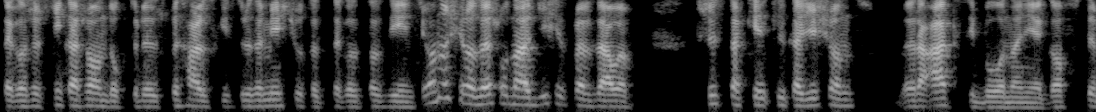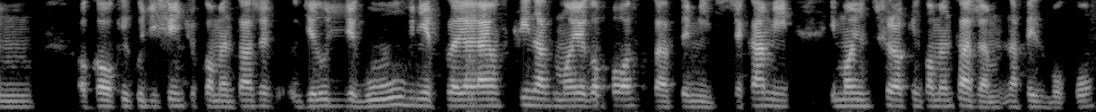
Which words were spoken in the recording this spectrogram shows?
tego rzecznika rządu, który Spychalski, który zamieścił to, tego, to zdjęcie, ono się rozeszło, nawet dzisiaj sprawdzałem, 300 kie- kilkadziesiąt reakcji było na niego, w tym około kilkudziesięciu komentarzy, gdzie ludzie głównie wklejają screena z mojego posta z tymi dzieciakami i moim szerokim komentarzem na Facebooku.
